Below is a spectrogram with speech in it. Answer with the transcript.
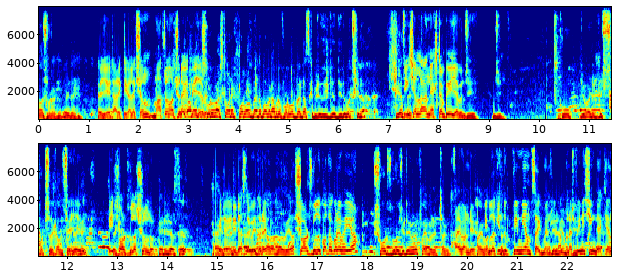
নয়শো টাকা এই দেখেন। এই যে এটা আরেকটি কালেকশন মাত্র নয়শো টাকা পেয়ে যাবেন শোরুমে আসলে অনেক ফর্মাল প্যান্ট পাবেন আমরা ফর্মাল প্যান্ট আজকে ভিডিও দিতে দিতে পারছি না। ঠিক আছে? ইনশাল্লাহ নেক্সট টাইম পেয়ে যাবেন। জি জি। খুব ডিমান্ডেড কিছু শর্টসের কালেকশন দেখাই। এই শর্টগুলো সুন্দর। এডিডাসের এটা এডিডাসের ভিতরে। হবে শর্টসগুলো কত করে ভাইয়া? শর্টসগুলো যেটা ফাইভ হান্ড্রেড টাকা। 500 এগুলো কিন্তু প্রিমিয়াম সেগমেন্টের আপনারা ফিনিশিং দেখেন।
